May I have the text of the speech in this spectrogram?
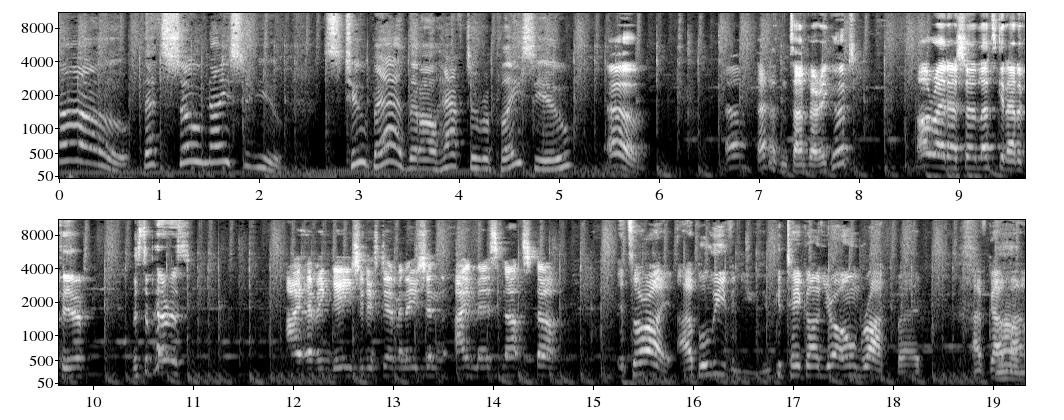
Oh, that's so nice of you. It's too bad that I'll have to replace you. Oh, oh, that doesn't sound very good. All right, Usher, let's get out of here. Mr. Paris, I have engaged in extermination. I must not stop. It's alright. I believe in you. You can take on your own rock, bud. I've got my Um,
